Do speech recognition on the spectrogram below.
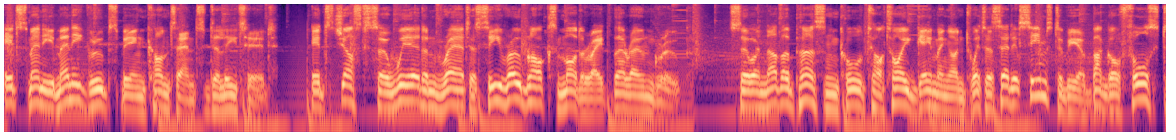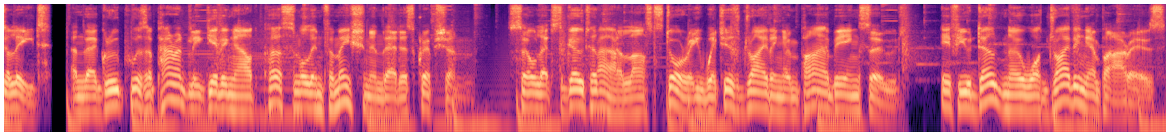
It's many many groups being content deleted. It's just so weird and rare to see Roblox moderate their own group. So another person called Totoy Gaming on Twitter said it seems to be a bug or false delete, and their group was apparently giving out personal information in their description. So let's go to our last story which is Driving Empire being sued. If you don't know what Driving Empire is,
